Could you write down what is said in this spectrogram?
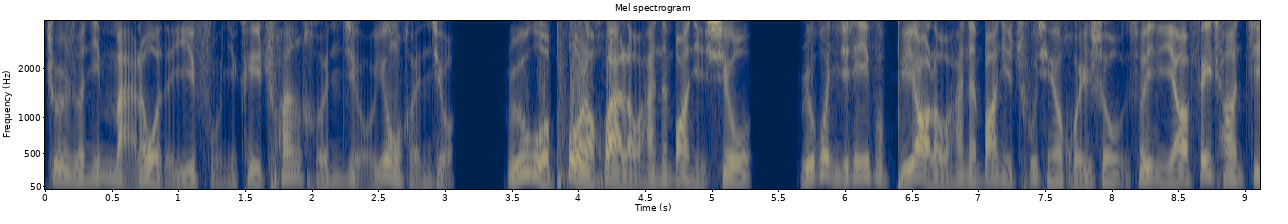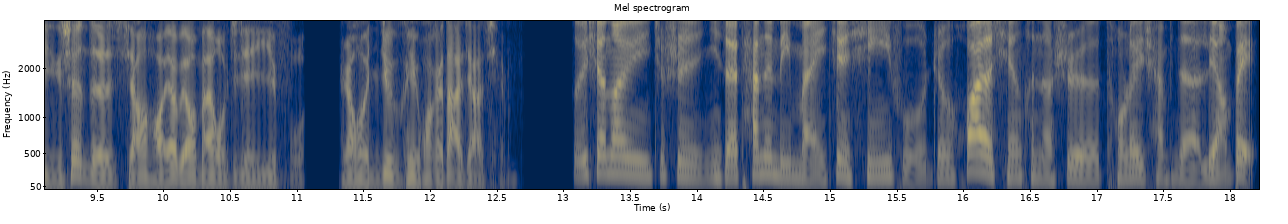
就是说，你买了我的衣服，你可以穿很久，用很久。如果破了坏了，我还能帮你修。如果你这件衣服不要了，我还能帮你出钱回收。所以你要非常谨慎的想好要不要买我这件衣服，然后你就可以花个大价钱。所以相当于就是你在他那里买一件新衣服，这个花的钱可能是同类产品的两倍，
